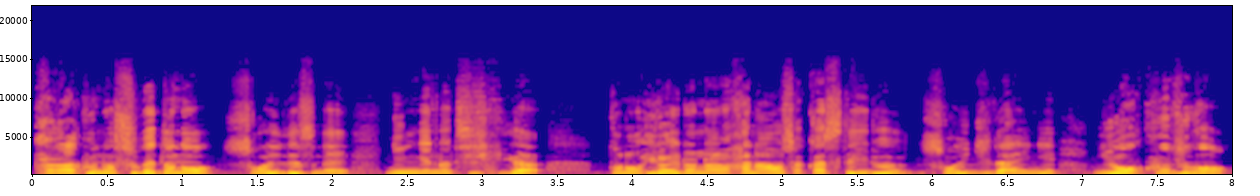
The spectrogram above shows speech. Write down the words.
科学の全てのそういうですね人間の知識がこのいろいろな花を咲かせているそういう時代によくぞ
